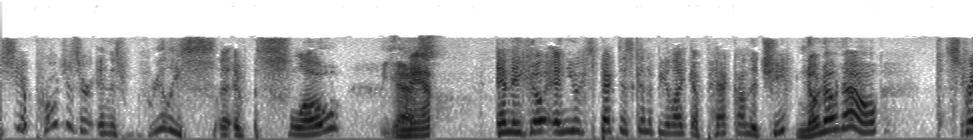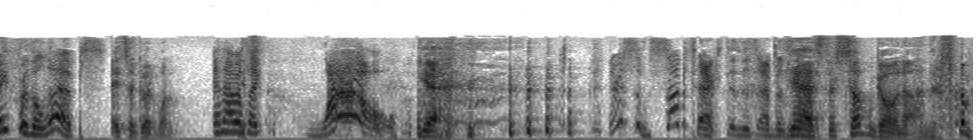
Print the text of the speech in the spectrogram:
She approaches her in this really s- uh, slow, Yes. Man. and they go, and you expect it's going to be like a peck on the cheek. No, no, no, straight for the lips. It's a good one. And I was It's- like, wow, Yeah. there's some subtext in this episode. yes, there's something going on. There's some,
